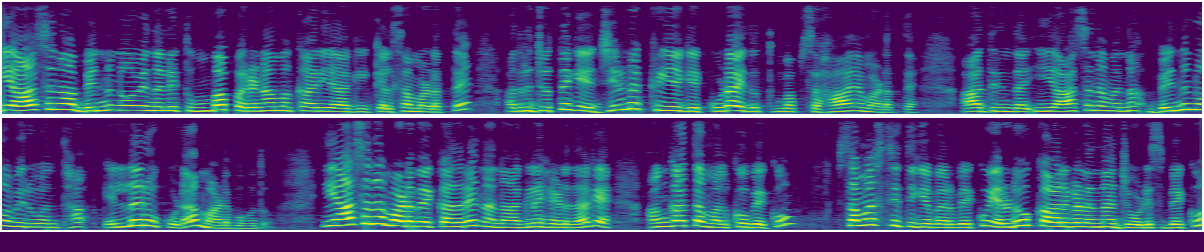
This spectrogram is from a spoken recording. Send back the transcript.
ಈ ಆಸನ ಬೆನ್ನು ನೋವಿನಲ್ಲಿ ತುಂಬ ಪರಿಣಾಮಕಾರಿಯಾಗಿ ಕೆಲಸ ಮಾಡುತ್ತೆ. ಅದ್ರ ಜೊತೆಗೆ ಜೀರ್ಣಕ್ರಿಯೆಗೆ ಕೂಡ ಇದು ತುಂಬ ಸಹಾಯ ಮಾಡುತ್ತೆ. ಆದ್ದರಿಂದ ಈ ಆಸನವನ್ನು ಬೆನ್ನು ನೋವಿರುವಂಥ ಎಲ್ಲರೂ ಕೂಡ ಮಾಡಬಹುದು. ಈ ಆಸನ ಮಾಡಬೇಕಾದ್ರೆ ನಾನು ಆಗಲೇ ಹೇಳಿದಾಗೆ ಅಂಗಾತ ಮಲ್ಕೋಬೇಕು, ಸಮಸ್ಥಿತಿಗೆ ಬರಬೇಕು, ಎರಡೂ ಕಾಲುಗಳನ್ನು ಜೋಡಿಸಬೇಕು.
